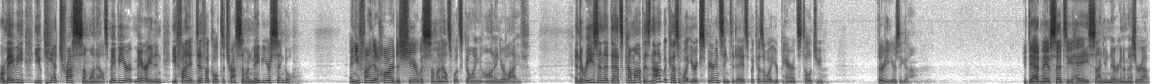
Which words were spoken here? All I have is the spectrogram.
Or maybe you can't trust someone else. Maybe you're married and you find it difficult to trust someone. Maybe you're single and you find it hard to share with someone else what's going on in your life. And the reason that that's come up is not because of what you're experiencing today, it's because of what your parents told you 30 years ago. Your dad may have said to you, Hey, son, you're never going to measure up.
